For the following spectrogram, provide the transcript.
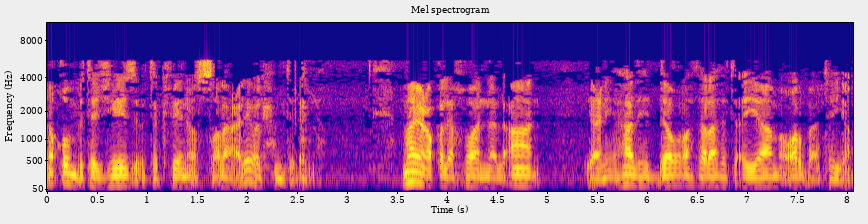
نقوم بتجهيز وتكفينه والصلاة عليه والحمد لله. ما يعقل أخواننا الآن يعني هذه الدورة ثلاثة أيام أو أربعة أيام.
